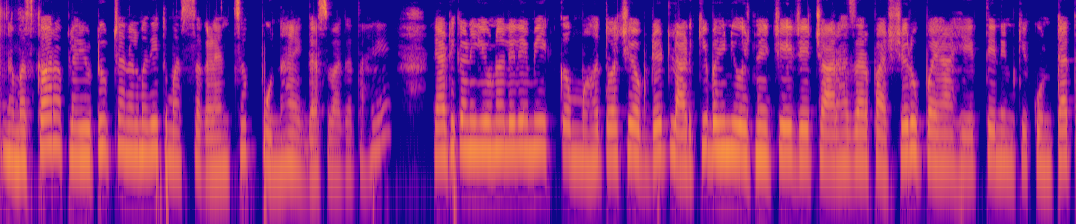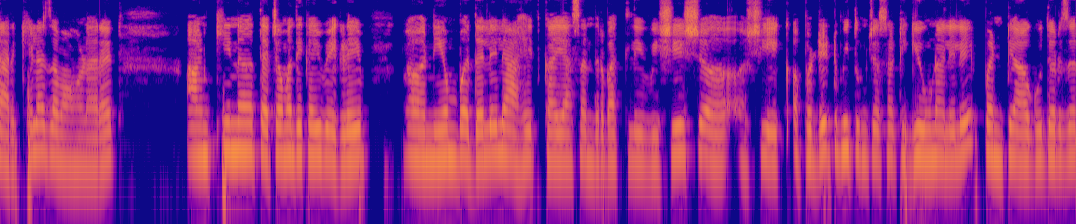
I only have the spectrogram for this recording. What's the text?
नमस्कार आपल्या यूट्यूब चॅनलमध्ये तुम्हा सगळ्यांचं पुन्हा एकदा स्वागत आहे. या ठिकाणी घेऊन आलेले मी एक महत्त्वाची अपडेट लाडकी बहीण योजनेचे जे चार हजार पाचशे रुपये आहेत ते नेमके कोणत्या तारखेला जमा होणार आहेत? आणखीन त्याच्यामध्ये काही वेगळे नियम बदललेले आहेत का? या संदर्भातले विशेष अशी एक अपडेट मी तुमच्यासाठी घेऊन आलेले. पण त्या अगोदर जर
